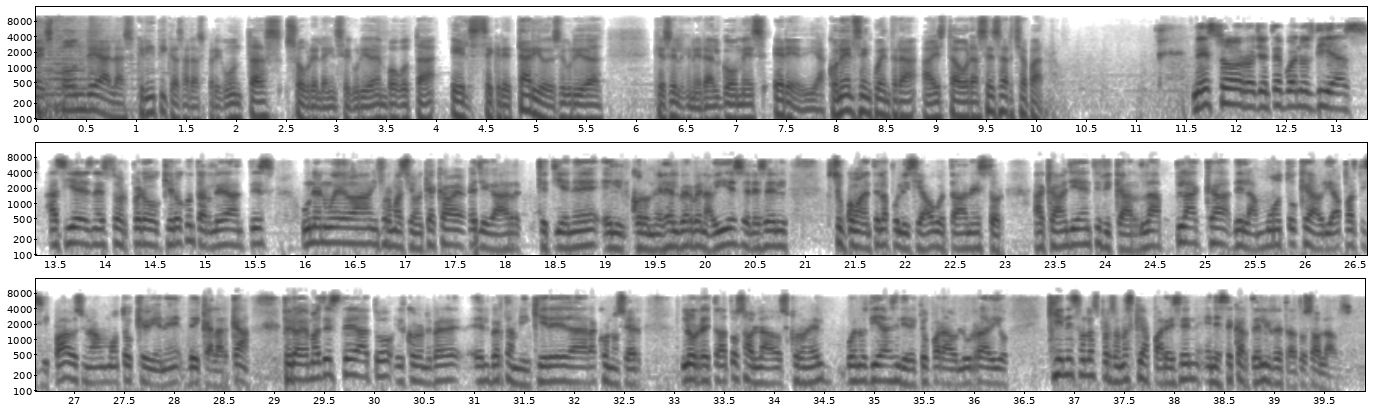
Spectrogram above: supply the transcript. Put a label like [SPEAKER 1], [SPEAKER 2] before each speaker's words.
[SPEAKER 1] Responde a las críticas, a las preguntas sobre la inseguridad en Bogotá, el secretario de Seguridad, que es el general Gómez Heredia. Con él se encuentra a esta hora César Chaparro.
[SPEAKER 2] Néstor, oyentes, buenos días. Así es, Néstor, pero quiero contarle antes una nueva información que acaba de llegar que tiene el coronel Helber Benavides. Él es el subcomandante de la Policía de Bogotá, Néstor. Acaban de identificar la placa de la moto que habría participado. Es una moto que viene de Calarcá. Pero además de este dato, el coronel Helber también quiere dar a conocer los retratos hablados. Coronel, buenos días en directo para Blue Radio. ¿Quiénes son las personas que aparecen en este cartel y retratos hablados?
